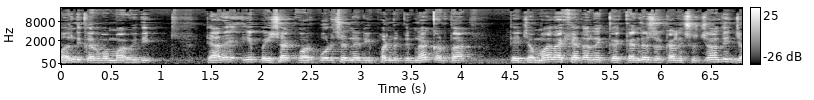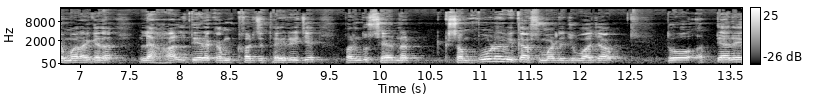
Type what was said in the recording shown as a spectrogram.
બંધ કરવામાં આવી હતી, ત્યારે એ પૈસા કોર્પોરેશનને રિફંડ ન કરતા તે જમા રાખ્યા હતા અને કેન્દ્ર સરકારની સૂચનાથી જમા રાખ્યા હતા. એટલે હાલ તે રકમ ખર્ચ થઈ રહી છે. પરંતુ શહેરના સંપૂર્ણ વિકાસ માટે જોવા જાઓ તો અત્યારે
